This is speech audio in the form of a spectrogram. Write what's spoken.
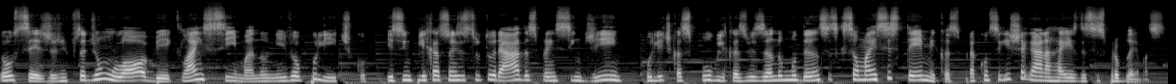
Ou seja, a gente precisa de um lobby lá em cima, no nível político. Isso implica ações estruturadas para incidir políticas públicas visando mudanças que são mais sistêmicas para conseguir chegar na raiz desses problemas.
